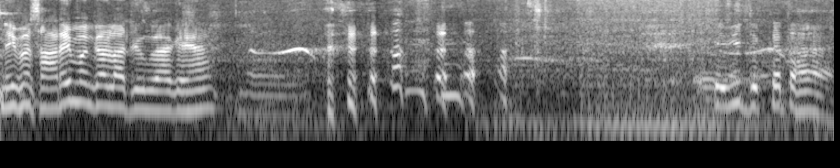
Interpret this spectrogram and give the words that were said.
ਨਹੀਂ ਮੈਂ ਸਾਰੇ ਮੰਗਣ ਲੱਜੂਗਾ ਕਿ ਹਾਂ। ਇਹ ਵੀ ਦਿੱਕਤ ਹੈ।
